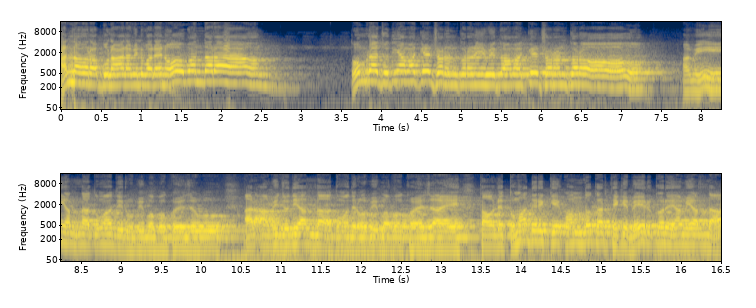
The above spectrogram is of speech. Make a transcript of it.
আল্লাহ রাব্বুল আলামিন বলেন ও বান্দারা তোমরা যদি আমাকে স্মরণ করো নিয়মিত আমাকে স্মরণ করো আমি আল্লাহ তোমাদের অভিভাবক হয়ে যাব। আর আমি যদি আল্লাহ তোমাদের অভিভাবক হয়ে যায় তাহলে তোমাদেরকে অন্ধকার থেকে বের করে আমি আল্লাহ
